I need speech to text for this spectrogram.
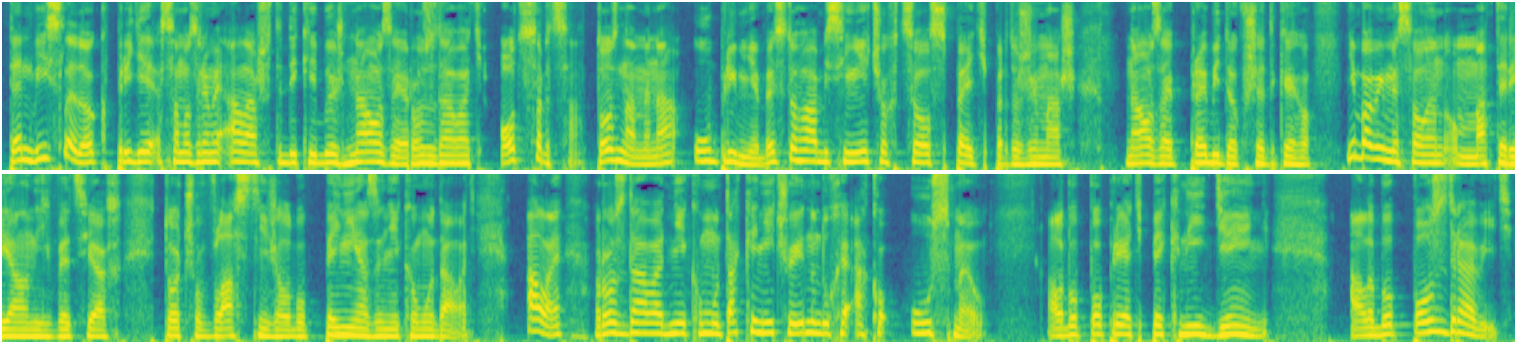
Ten výsledok príde samozrejme ale až vtedy, keď budeš naozaj rozdávať od srdca. To znamená úprimne, bez toho, aby si niečo chcel späť, pretože máš naozaj prebytok všetkého. Nebavíme sa len o materiálnych veciach, to čo vlastníš alebo peniaze niekomu dávať. Ale rozdávať niekomu také niečo jednoduché ako úsmev, alebo popriať pekný deň, alebo pozdraviť,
